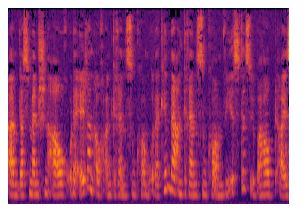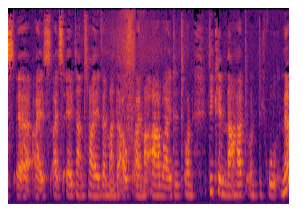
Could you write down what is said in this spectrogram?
ähm, dass Menschen auch oder Eltern auch an Grenzen kommen oder Kinder an Grenzen kommen. Wie ist es überhaupt als, äh, als, als Elternteil, wenn man da auf einmal arbeitet und die Kinder hat und die, ne,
